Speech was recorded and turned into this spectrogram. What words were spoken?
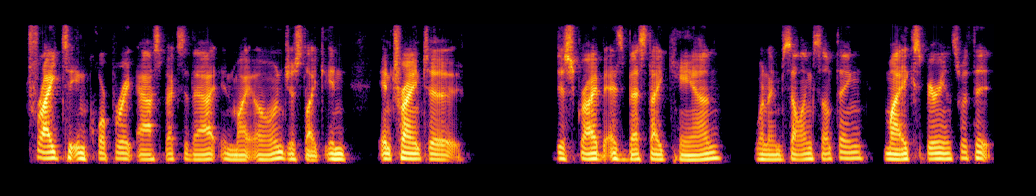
try to incorporate aspects of that in my own, just like in in trying to describe as best I can when I'm selling something, my experience with it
